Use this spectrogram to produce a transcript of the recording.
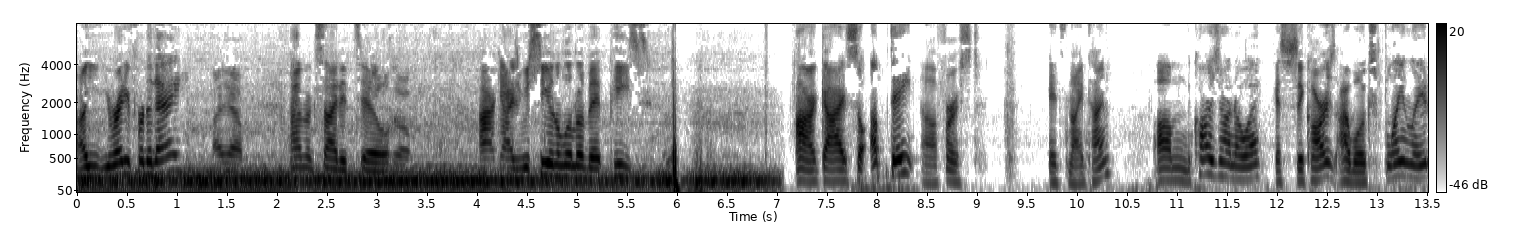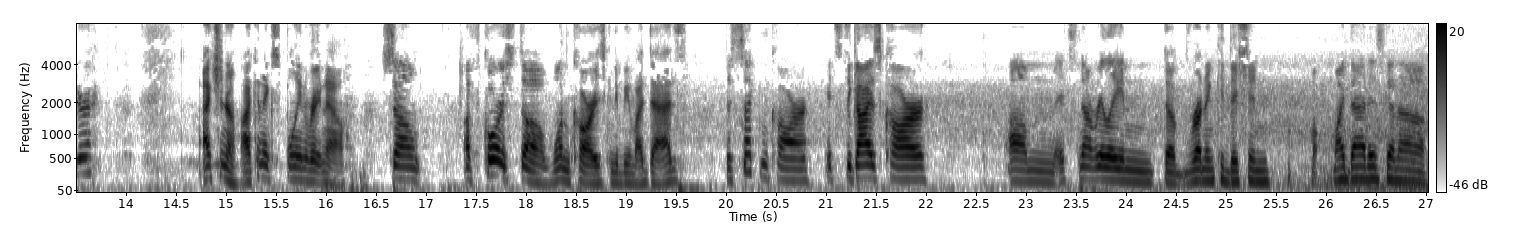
are you ready for today? I am. I'm excited too. So. All right, guys. We'll see you in a little bit. Peace. All right, guys. So update. Uh, first, it's nighttime. Um, the cars are on their way. I guess say cars. I will explain later. Actually, no. I can explain right now. So, of course, the one car is going to be my dad's. The second car, it's the guy's car. Um, it's not really in the running condition. My dad is gonna,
